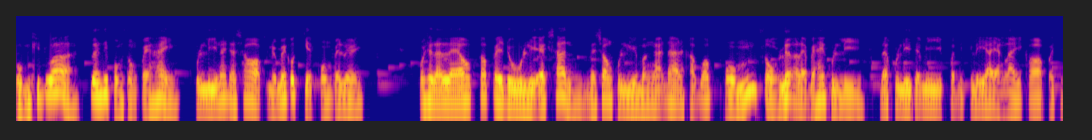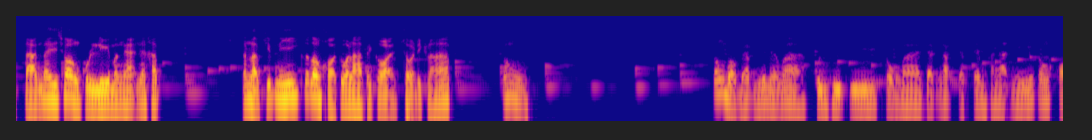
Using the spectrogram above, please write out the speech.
ผมคิดว่าเรื่องที่ผมส่งไปให้ คุณลีน่าจะชอบ หรือไม่ก็เกลียดผมไปเลย ราะฉะนั้นแล้วก็ไปดูรีแอคชั่นในช่องคุณลีมังงะได้นะครับ ว่าผมส่งเรื่องอะไรไปให้คุณลี และคุณลีจะมีปฏิกิริยาอย่างไรก็ไปติดตามได้ที่ช่องคุณลีมังงะนะครับสำหรับคลิปนี้ก็ต้องขอตัวลาไปก่อน สวัสดีครับ ต้อง ต้องบอกแบบนี้เลยว่า คุณพีจีส่งมาจัดหนักจัดเต็มขนาดนี้ต้องขอ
